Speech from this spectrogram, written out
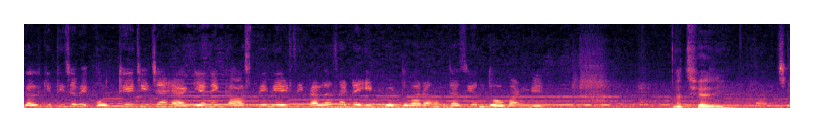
ਗੱਲ ਕੀਤੀ ਜਾਵੇ ਉੱਥੇ ਚੀਜ਼ਾਂ ਹੈਗੀਆਂ ਨੇ ਕਾਸਟ ਦੀ ਵੇਰ ਸੀ ਪਹਿਲਾਂ ਸਾਡਾ ਇੱਕ ਗੁਰਦੁਆਰਾ ਹੁੰਦਾ ਸੀ ਹੁਣ ਦੋ ਬਣ ਗਏ। ਅੱਛਾ ਜੀ। ਹਾਂਜੀ।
